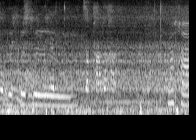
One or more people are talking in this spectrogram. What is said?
ตัวเล็กๆเลยสักพักนะคะนะคะ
